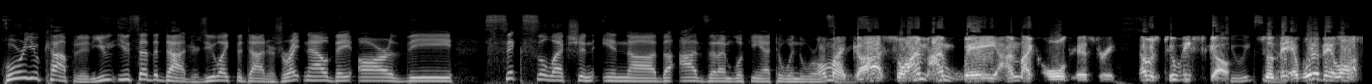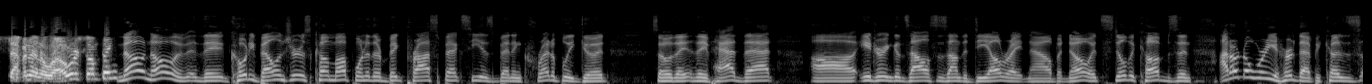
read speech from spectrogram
Who are you confident? You you said the Dodgers. You like the Dodgers. Right now, they are the sixth selection in uh, the odds that I'm looking at to win the World Oh my Series. gosh! So I'm I'm way I'm like old history. That was two weeks ago. Two weeks so ago. they what have they lost seven in a row or something? No, no. They Cody Bellinger has come up, one of their big prospects. He has been incredibly good. So they they've had that. Uh, Adrian Gonzalez is on the DL right now, but no, it's still the Cubs. And I don't know where you heard that because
